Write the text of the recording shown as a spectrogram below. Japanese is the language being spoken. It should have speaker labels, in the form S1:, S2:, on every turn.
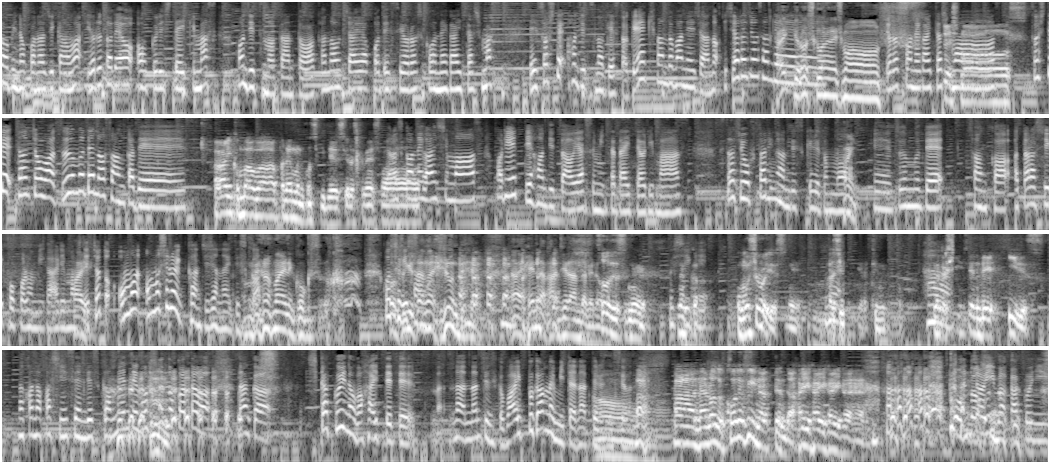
S1: 曜日のこの時間は夜トレをお送りしていきます。本日の担当は加納内彩子です。よろしくお願いいたします、えー、そして本日のゲスト現役ファンドマネージャーの石原順さんです、は
S2: い、よろしくお願いします。
S1: よろしくお願いいたします。そして団長はズームでの参加です。
S3: はいこんばんは。パレモの小杉です。よろしくお願いします。よろしく
S1: お願いします。堀エッティ本日はお休みいただいております。スタジオ2人なんですけれども、はい、えー、ズームで参加新しい試みがありまして、はい、ちょっとおも面白い感じじゃないですか？
S2: 目の前に小 杉さん。がいるんで、はい、変な感じなんだけど。
S3: そうですね。不思議。面白いですね。初めてやってみると、はい、なんか新鮮でいいです。
S1: なかなか新鮮ですか？面でご覧の方は なんか四角いのが入っててなななんていうんですか？ワイプ画面みたいになってるんですよね。
S3: ああなるほど。こういうふうになってんだ。はいはいはいはい。
S1: 団長今確認。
